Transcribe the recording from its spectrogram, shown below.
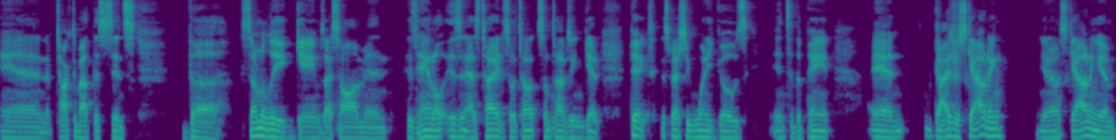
And I've talked about this since the summer league games I saw him in. His handle isn't as tight, so t- sometimes he can get picked, especially when he goes into the paint. And guys are scouting, you know, scouting him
